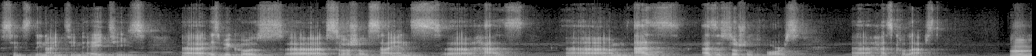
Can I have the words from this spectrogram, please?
since the 1980s uh, is because uh, social science uh, has, um, as, as a social force, uh, has collapsed. Hmm.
